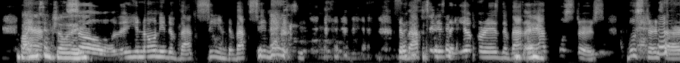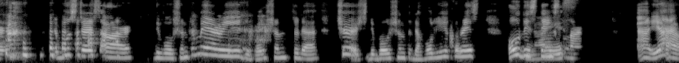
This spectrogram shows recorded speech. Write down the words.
virus of joy. So you don't need a vaccine. The vaccine is the vaccine is the Eucharist. The I have boosters. Boosters are the boosters are devotion to Mary, devotion to the church, devotion to the Holy Eucharist. All these Nice. things are uh, yeah.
